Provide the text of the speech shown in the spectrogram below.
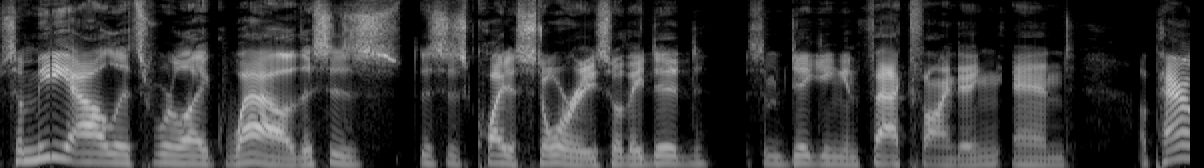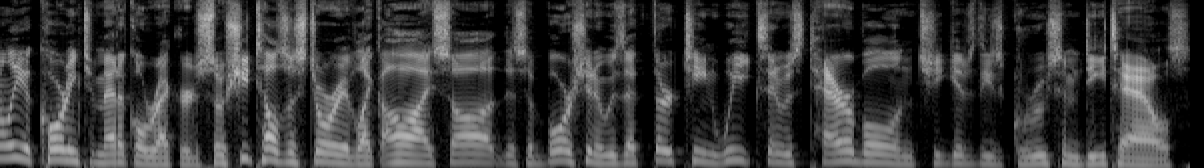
some media outlets were like, "Wow, this is this is quite a story." So they did some digging and fact finding and apparently according to medical records so she tells a story of like oh i saw this abortion it was at 13 weeks and it was terrible and she gives these gruesome details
